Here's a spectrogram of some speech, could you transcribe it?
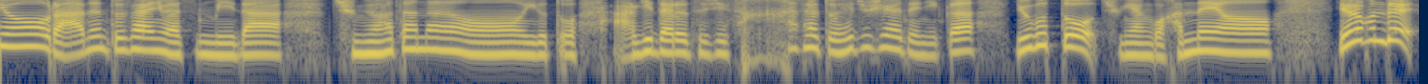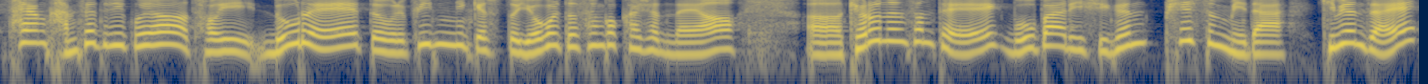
요. 라는 또 사연이 왔습니다. 중요하잖아요. 이것도 아기 다루듯이 살살 또 해주셔야 되니까 이것도 중요한 것 같네요. 여러분들 사연 감사드리고요. 저희 노래 또 우리 피디님께서도 이걸 또 선곡하셨네요. 어, 결혼은 선택, 모발 이식은 필수입니다. 김연자의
